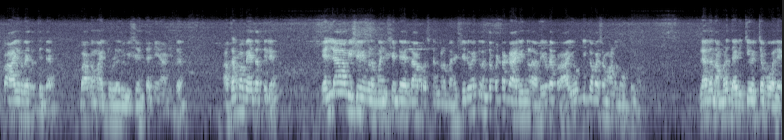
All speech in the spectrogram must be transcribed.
അപ്പോൾ ആയുർവേദത്തിന്റെ ഭാഗമായിട്ടുള്ള ഒരു വിഷയം തന്നെയാണിത്. അഥർവവേദത്തിൽ എല്ലാ വിഷയങ്ങളും മനുഷ്യന്റെ എല്ലാ പ്രശ്നങ്ങളും മനുഷ്യരുമായിട്ട് ബന്ധപ്പെട്ട കാര്യങ്ങൾ അവയുടെ പ്രായോഗിക വശമാണ് നോക്കുന്നത്. അല്ലാതെ നമ്മൾ ധരിച്ചു വെച്ച പോലെ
